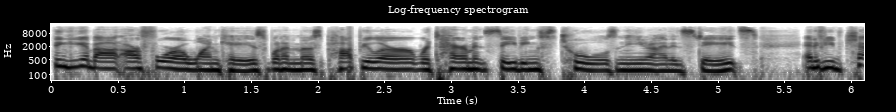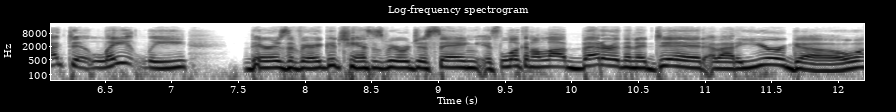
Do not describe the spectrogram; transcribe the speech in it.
thinking about our 401ks, one of the most popular retirement savings tools in the United States. And if you've checked it lately, there is a very good chance, as we were just saying, it's looking a lot better than it did about a year ago.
